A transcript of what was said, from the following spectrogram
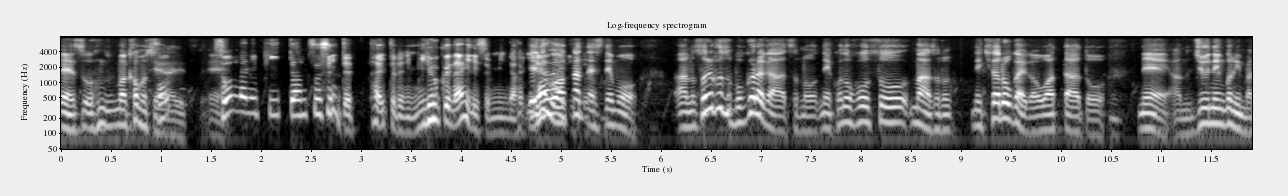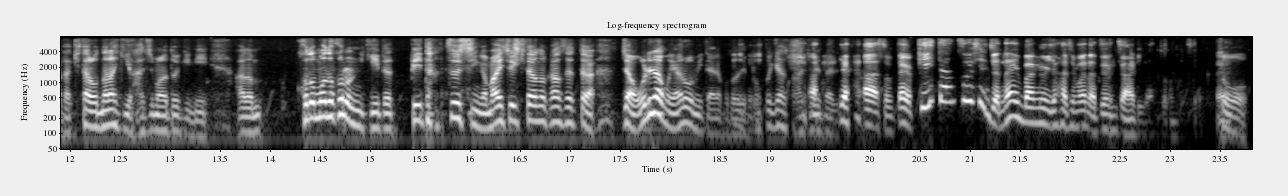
ええそう、まあ、かもしれないです。ええそんなにピーターン通信ってタイトルに魅力ないでしょ、みんな。いや、でもらわかんないです。でも、あの、それこそ僕らが、そのね、この放送、まあ、その、ね、鬼太郎会が終わった後、ね、あの、10年後にまた鬼太郎7期が始まるときに、あの、子供の頃に聞いたピーター通信が毎週鬼太郎の感想やったら、じゃあ俺らもやろうみたいなことで、ポッドキャスト始あめたりい。やあそう、だからピーターン通信じゃない番組で始まるのは全然ありだと思うんですよ、ね。そ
